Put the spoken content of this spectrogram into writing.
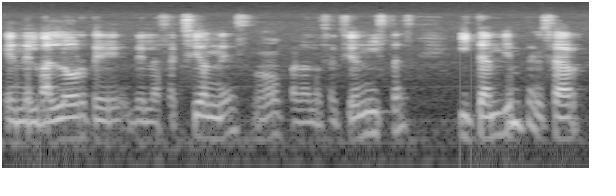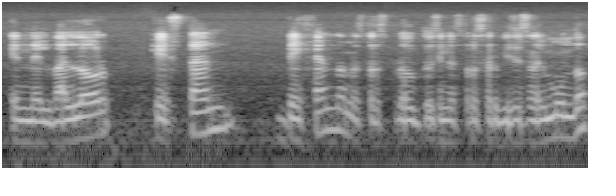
en el valor de, las acciones para los accionistas y también pensar en el valor que están dejando nuestros productos y nuestros servicios en el mundo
